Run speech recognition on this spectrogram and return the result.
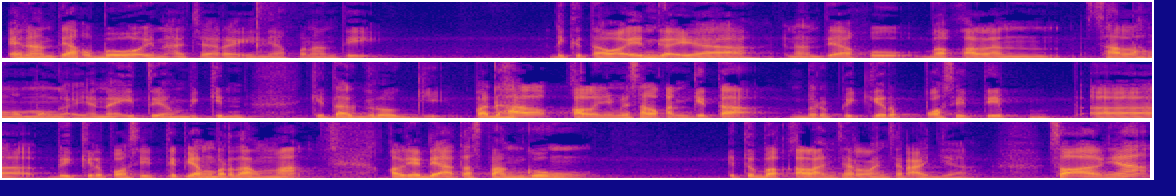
eh nanti aku bawain acara ini aku nanti diketawain nggak ya? Nanti aku bakalan salah ngomong nggak ya? Nah itu yang bikin kita grogi. Padahal kalau misalkan kita berpikir positif uh, positif yang pertama kalau di atas panggung itu bakal lancar-lancar aja. Soalnya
